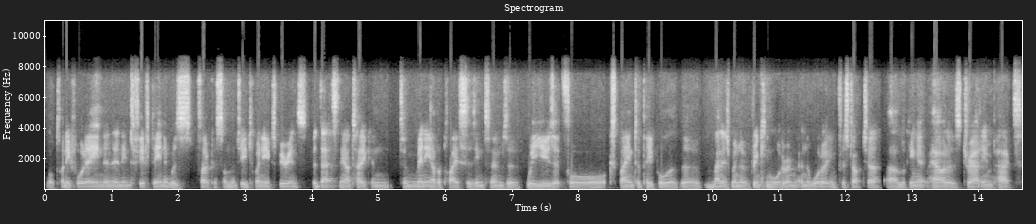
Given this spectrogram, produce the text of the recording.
well, 2014 and then into 15, it was focused on the G20 experience. But that's now taken to many other places in terms of we use it for explaining to people the management of drinking water and, and the water infrastructure, uh, looking at how does drought impact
